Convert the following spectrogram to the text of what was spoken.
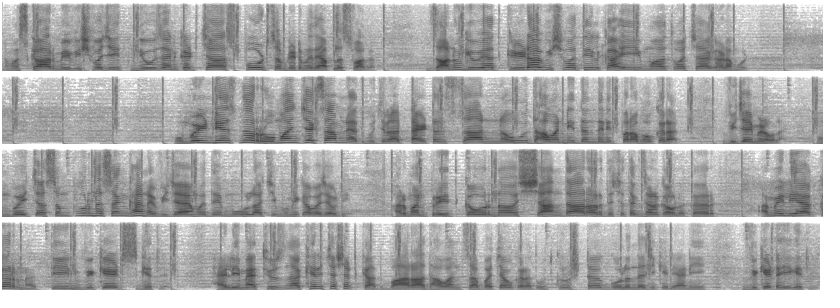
नमस्कार मी विश्वजित न्यूज अँकटच्या स्पोर्ट्स अपडेटमध्ये आपलं स्वागत. जाणून घेऊयात क्रीडा विश्वातील काही महत्त्वाच्या घडामोडी. मुंबई इंडियन्सनं रोमांचक सामन्यात गुजरात टायटन्सचा नऊ धावांनी दणदणीत पराभव करत विजय मिळवला मुंबईच्या संपूर्ण संघानं विजयामध्ये मोलाची भूमिका बजावली. हरमनप्रीत कौरनं शानदार अर्धशतक झळकावलं तर अमेलिया करनं तीन विकेट्स घेतले. हॅली मॅथ्यूजनं अखेरच्या षटकात बारा धावांचा बचाव करत उत्कृष्ट गोलंदाजी केली आणि विकेटही घेतली.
